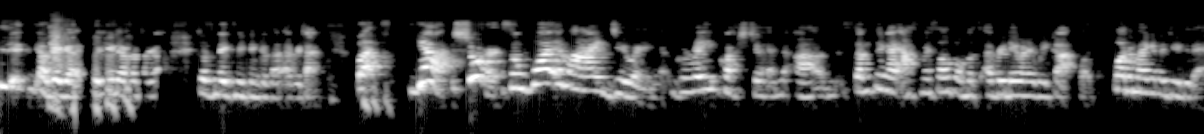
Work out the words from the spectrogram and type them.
okay, good. You never forgot. Just makes me think of that every time. But yeah, sure. So what am I doing? Great question. Um, something I ask myself almost every day when I wake up. Like, what am I going to do today?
